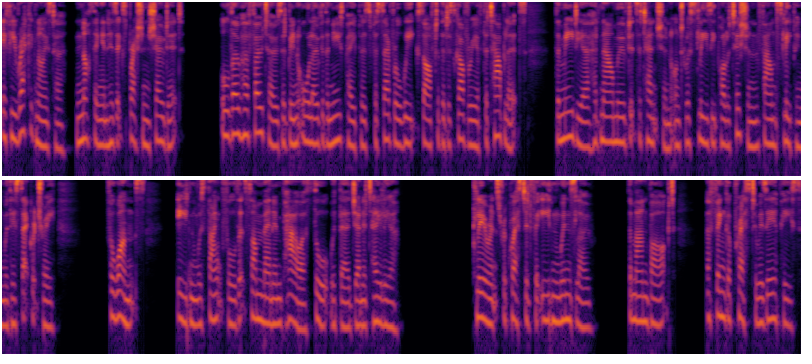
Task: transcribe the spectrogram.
If he recognized her, nothing in his expression showed it. Although her photos had been all over the newspapers for several weeks after the discovery of the tablets, the media had now moved its attention onto a sleazy politician found sleeping with his secretary. For once, Eden was thankful that some men in power thought with their genitalia. Clearance requested for Eden Winslow. The man barked, a finger pressed to his earpiece.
